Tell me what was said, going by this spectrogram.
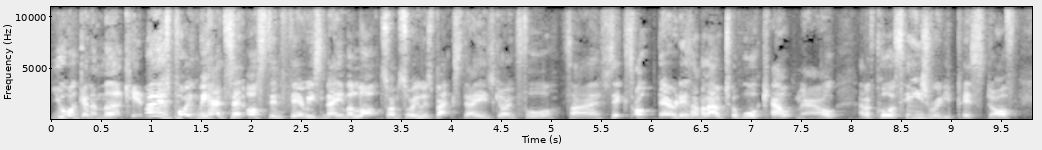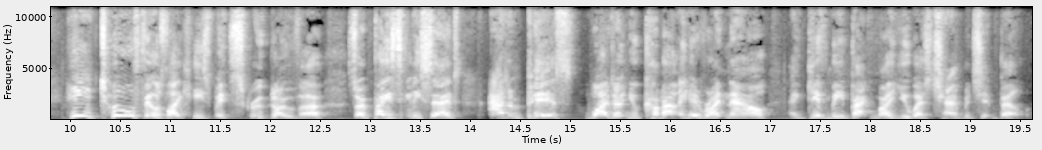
You are gonna murk him. By this point, we had said Austin Theory's name a lot, so I'm sorry he was backstage going four, five, six. Oh, there it is. I'm allowed to walk out now. And of course, he's really pissed off. He too feels like he's been screwed over. So basically said, Adam Pearce, why don't you come out here right now and give me back my US Championship belt?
